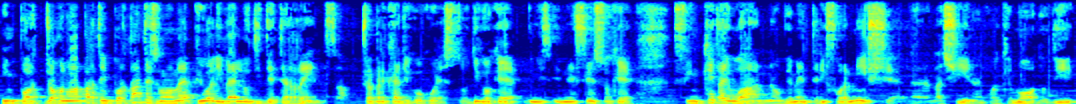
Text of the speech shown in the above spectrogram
import- giocano una parte importante secondo me più a livello di deterrenza. Cioè perché dico questo? Dico che nel senso che finché Taiwan ovviamente rifornisce eh, la Cina in qualche modo di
